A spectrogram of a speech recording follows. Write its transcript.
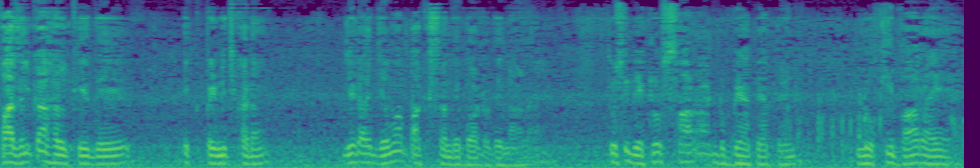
ਫਾਜ਼ਿਲਕਾ ਹਲਕੇ ਦੇ ਇੱਕ ਪਿੰਡ 'ਚ ਖੜਾ ਜਿਹੜਾ ਜਮਾ ਪਾਕਿਸਤਾਨ ਦੇ ਬਾਰਡਰ ਦੇ ਨਾਲ ਹੈ। ਤੁਸੀਂ ਦੇਖ ਲਓ, ਸਾਰਾ ਡੁੱਬਿਆ ਪਿਆ ਪਿੰਡ। ਲੋਕੀ ਬਾਹਰ ਆਏ ਹੈ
